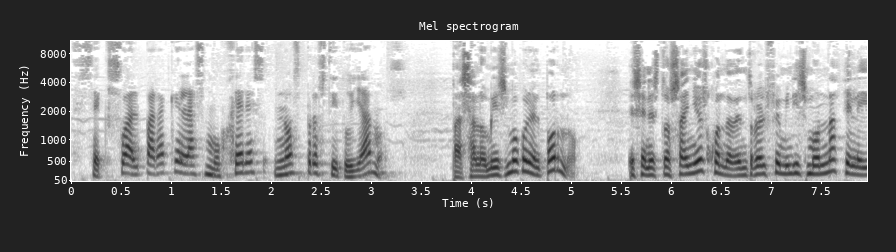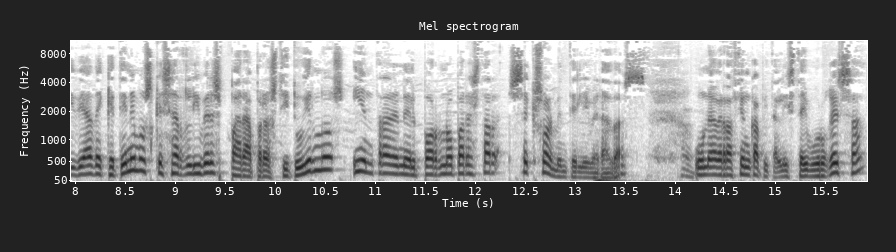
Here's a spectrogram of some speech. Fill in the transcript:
sexual para que las mujeres nos prostituyamos. Pasa lo mismo con el porno. Es en estos años cuando dentro del feminismo nace la idea de que tenemos que ser libres para prostituirnos y entrar en el porno para estar sexualmente liberadas. Una aberración capitalista y burguesa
